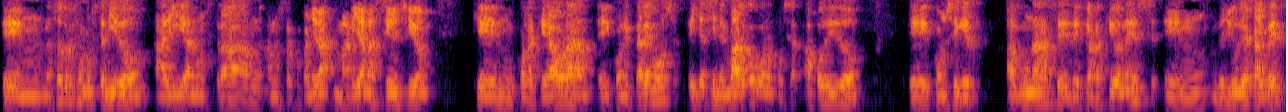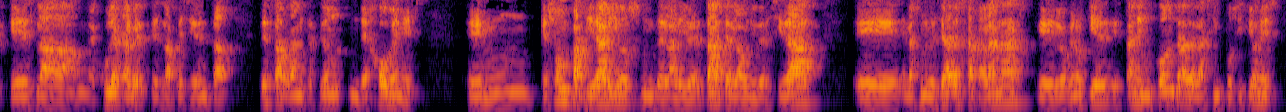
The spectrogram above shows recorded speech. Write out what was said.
Eh, nosotros hemos tenido ahí a nuestra, a nuestra compañera Mariana Asensio, que, con la que ahora eh, conectaremos. Ella, sin embargo, bueno, pues ha podido conseguir algunas eh, declaraciones de Julia Calvet, que es la Julia Calvet, que es la presidenta de esta organización de jóvenes em, que son partidarios de la libertad en la universidad, eh, en las universidades catalanas, que lo que no quieren están en contra de las imposiciones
